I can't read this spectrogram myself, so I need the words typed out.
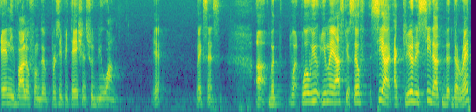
any value from the precipitation should be 1. Yeah? Makes sense. Uh, but well, you, you may ask yourself, see, I, I clearly see that the, the, red,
